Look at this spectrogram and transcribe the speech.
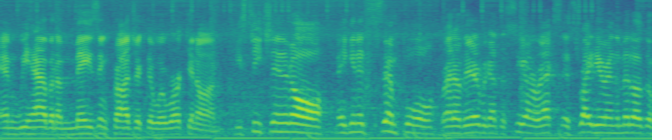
And we have an amazing project that we're working on. He's teaching it all, making it simple. Right over here, we got the CRX. It's right here in the middle of the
